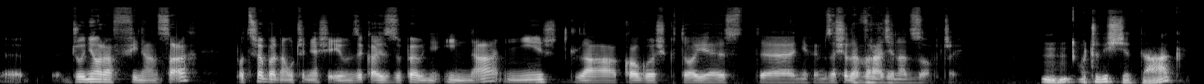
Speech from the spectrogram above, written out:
e, juniora w finansach potrzeba nauczenia się języka jest zupełnie inna niż dla kogoś, kto jest, e, nie wiem, zasiada w Radzie Nadzorczej. Mhm, oczywiście tak.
